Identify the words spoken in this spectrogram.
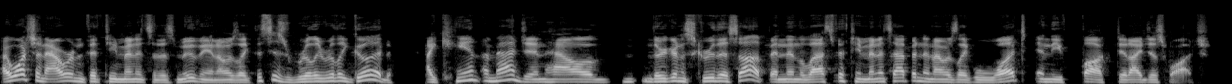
I watched an hour and fifteen minutes of this movie, and I was like, "This is really, really good." I can't imagine how they're going to screw this up. And then the last 15 minutes happened, and I was like, what in the fuck did I just watch?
